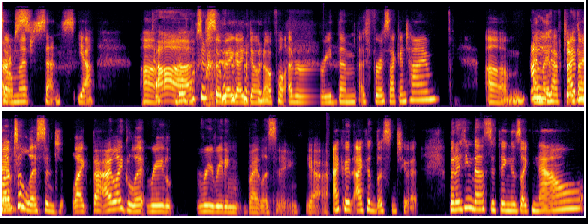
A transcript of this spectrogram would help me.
so much sense. Yeah. Um those books are so big, I don't know if I'll ever read them for a second time. Um I might have to I'd love have- to listen to like that. I like lit re rereading by listening. Yeah. I could I could listen to it. But I think that's the thing is like now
